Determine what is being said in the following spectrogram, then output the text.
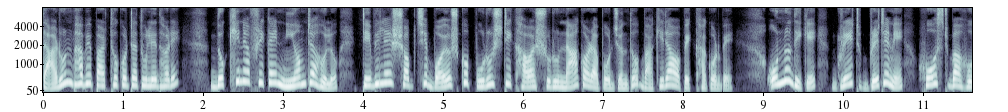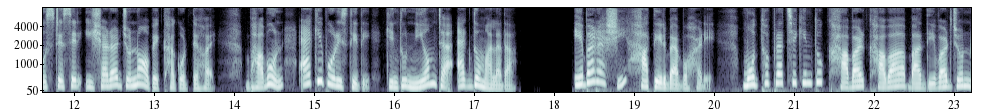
দারুণভাবে পার্থক্যটা তুলে ধরে? দক্ষিণ আফ্রিকায় নিয়মটা হল, টেবিলের সবচেয়ে বয়স্ক পুরুষটি খাওয়া শুরু না করা পর্যন্ত বাকিরা অপেক্ষা করবে। অন্যদিকে, গ্রেট ব্রিটেনে হোস্ট বা হোস্টেসের ইশারার জন্য অপেক্ষা করতে হয়। ভাবুন, একই পরিস্থিতি, কিন্তু নিয়মটা একদম আলাদা। এবার আসি হাতের ব্যবহারে। মধ্যপ্রাচ্যে কিন্তু খাবার খাওয়া বা দেওয়ার জন্য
